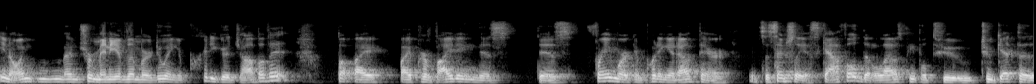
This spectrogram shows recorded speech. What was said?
you know I'm, I'm sure many of them are doing a pretty good job of it, but by by providing this this framework and putting it out there, it's essentially a scaffold that allows people to to get to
